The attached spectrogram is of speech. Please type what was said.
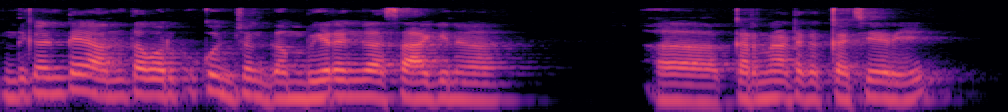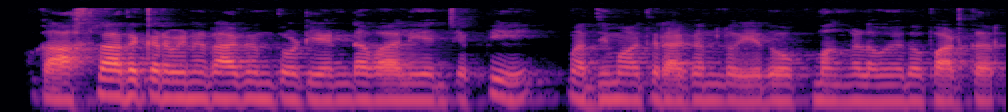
ఎందుకంటే అంతవరకు కొంచెం గంభీరంగా సాగిన కర్ణాటక కచేరీ ఒక ఆహ్లాదకరమైన రాగంతో ఎండవాలి అని చెప్పి మధ్యమావతి రాగంలో ఏదో ఉపమంగళం మంగళం ఏదో పాడతారు.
